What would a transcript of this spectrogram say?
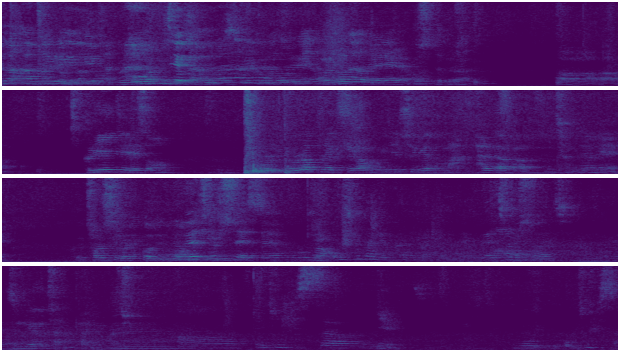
사람들이 이게 이거 같은 문제가. 경우는 그 얼마 전에 아 그리에이트에서 올- 올라플렉스라고 이제 수입해서 막 팔다가 작년에 그 철수를 했거든요. 왜 철수했어요? 그거가 네? 엄청나게 파는 것 같던데 왜 아. 철수하시는 거예요? 국내에서 잘안 팔려가지고. 아 엄청 비싸. 예, 뭐 엄청 비싸.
